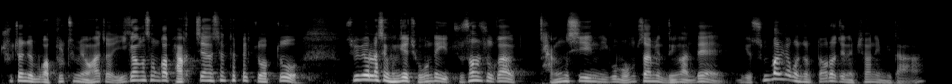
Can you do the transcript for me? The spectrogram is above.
출전 여부가 불투명하죠. 이강성과 박지한 센터백 조합도 수비 밸런스가 굉장히 좋은데 이 두 선수가 장신이고 몸싸움이 능한데 이게 순발력은 좀 떨어지는 편입니다.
